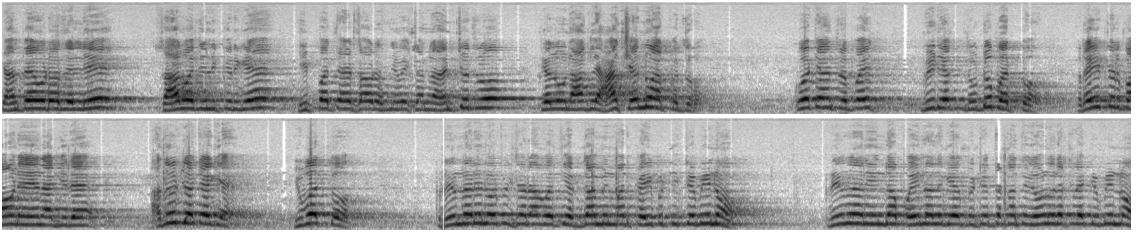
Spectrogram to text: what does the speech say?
ಕೆಂಪೇಗೌಡದಲ್ಲಿ ಸಾರ್ವಜನಿಕರಿಗೆ ಇಪ್ಪತ್ತೆರಡು ಸಾವಿರ ನಿವೇಶನ ಹಂಚಿದ್ರು ಕೆಲವನ್ನಾಗಲೇ ಆಕ್ಷನ್ನು ಹಾಕಿದ್ರು. ಕೋಟ್ಯಾಂತರ ರೂಪಾಯಿ ವಿಡಿಯೋ ದುಡ್ಡು ಬಂತು. ರೈತರ ಭಾವನೆ ಏನಾಗಿದೆ? ಅದ್ರ ಜೊತೆಗೆ ಇವತ್ತು ಪ್ರಿಲಿಮಿನರಿ ನೋಟಿಫಿಕೇಶನ್ ಆಗೋತಿ ಎಕ್ಸಾಮಿನ್ ಮಾಡಿ ಕೈ ಬಿಟ್ಟಿದ್ದ ಜಮೀನು ಪ್ರಿಲಿಮಿನರಿಯಿಂದ ಫೈನಲ್ಗೆ ಬಿಟ್ಟಿರ್ತಕ್ಕಂಥ ಏಳ್ನೂರು ಎಕರೆ ಜಮೀನು.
